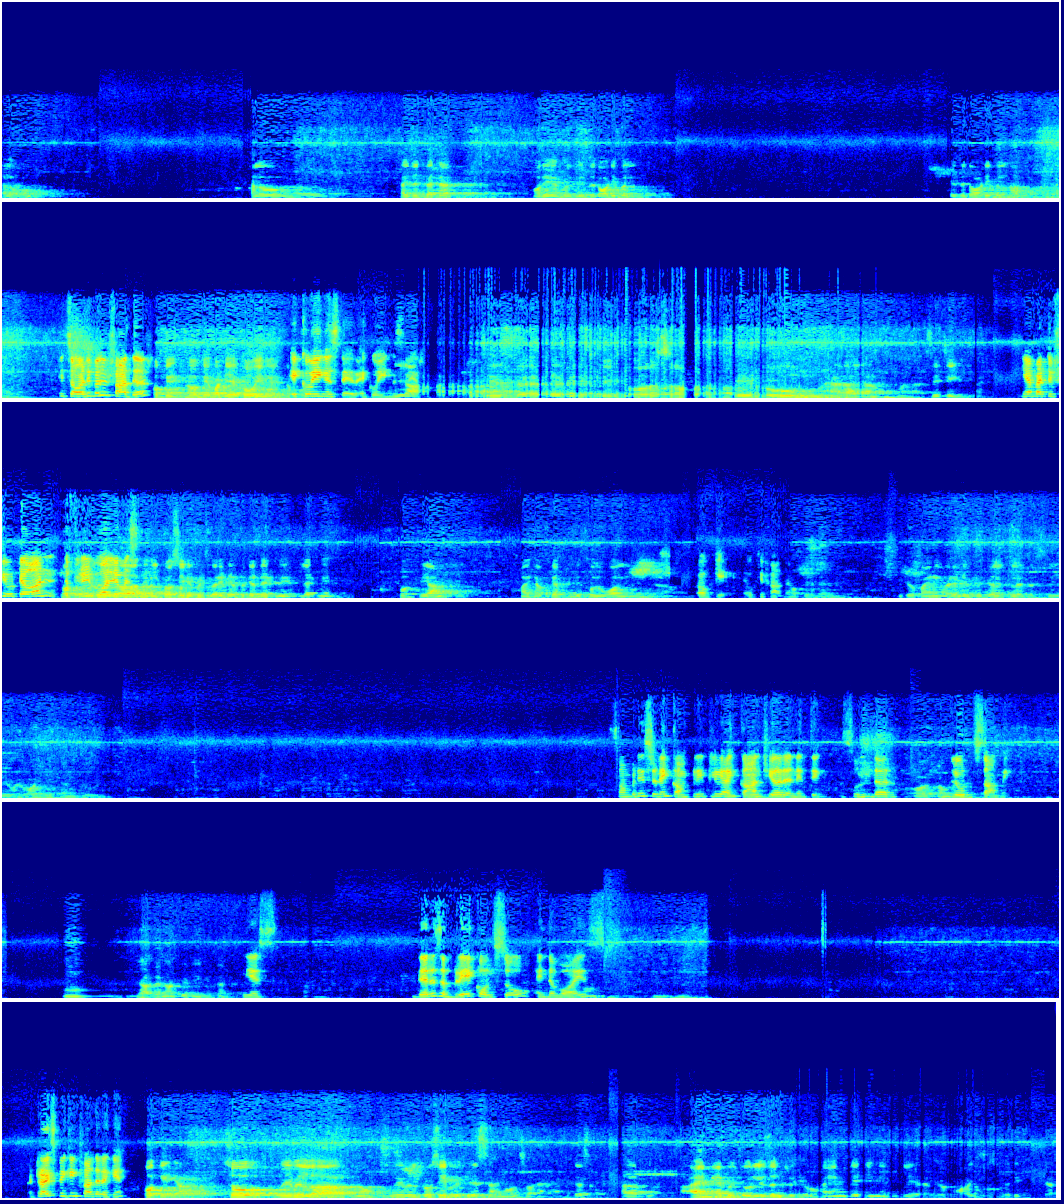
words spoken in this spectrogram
Hello? Hello? Is it better? Or you able to, is it audible? Is it audible now? It's audible, Father. Okay, okay, but echoing. Echoing is there. Echoing is Yeah, there. it is, uh, it is because of the room where I am uh, sitting. Yeah, but if you turn, the Okay, full will, volume uh, we will proceed. If it's very difficult, let me, let me. Oh, Yeah, I have kept the full volume. Okay, okay, Father. Okay, then, if you're finding very difficult, let us see what we can do. Somebody is telling completely, I mm-hmm. can't hear anything. Sundar oh, some. Lord Sami. Mm, Yeah, they're not getting it, huh? Yes. There is a break also in the voice. Mm-hmm. Mm-hmm. Try speaking further again. Okay, yeah. So we will, uh, no, we will proceed with this. I'm also uh, because uh, I am able to listen to you. I am getting it clear. Your voice is very clear.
